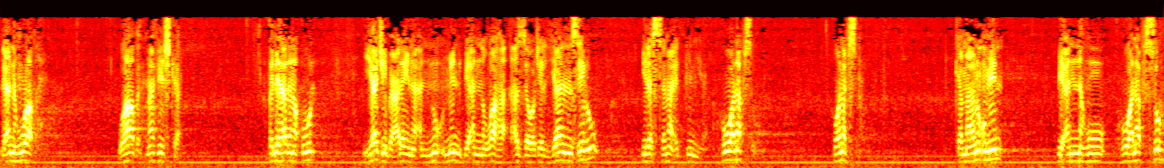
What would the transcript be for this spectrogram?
لأنه واضح واضح ما في إشكال. فلهذا نقول يجب علينا أن نؤمن بأن الله عز وجل ينزل إلى السماء الدنيا هو نفسه. هو نفسه كما نؤمن بأنه هو نفسه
